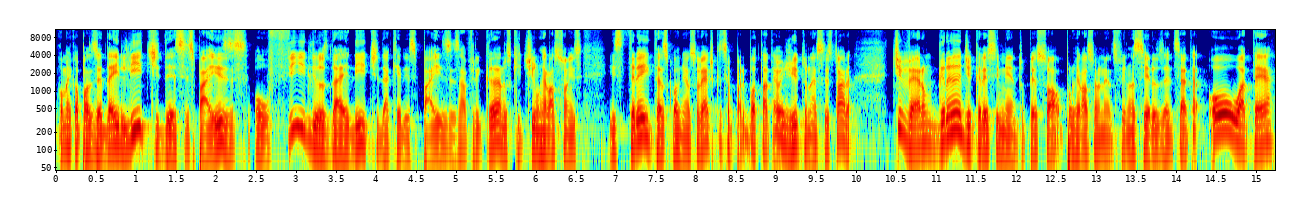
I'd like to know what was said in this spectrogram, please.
como é que eu posso dizer, da elite desses países, ou filhos da elite daqueles países africanos que tinham relações estreitas com a União Soviética, você pode botar até o Egito nessa história, tiveram grande crescimento pessoal por relacionamentos financeiros, etc., ou até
